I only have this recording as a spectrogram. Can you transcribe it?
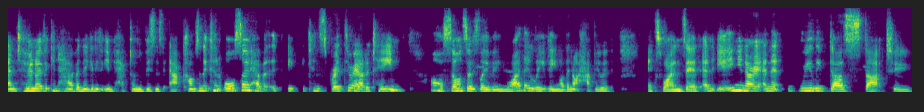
and turnover can have a negative impact on your business outcomes. And it can also have, it, it can spread throughout a team. Oh, so-and-so is leaving. Why are they leaving? Are they not happy with X, Y, and Z? And, you know, and that really does start to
